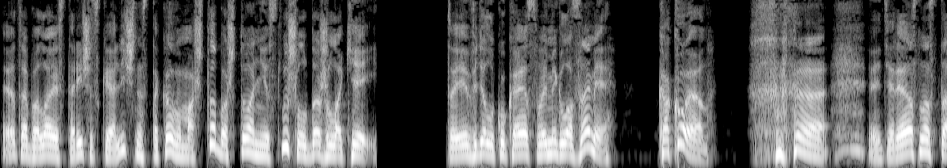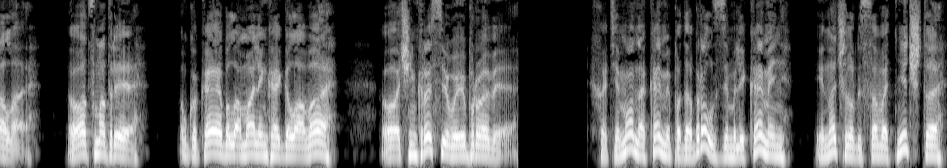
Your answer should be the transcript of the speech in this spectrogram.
Это была историческая личность такого масштаба, что не слышал даже лакей. Ты видел Кукая своими глазами? Какой он? Ха-ха, интересно стало. Вот смотри, у Кукая была маленькая голова, очень красивые брови. Хатима Наками подобрал с земли камень и начал рисовать нечто,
